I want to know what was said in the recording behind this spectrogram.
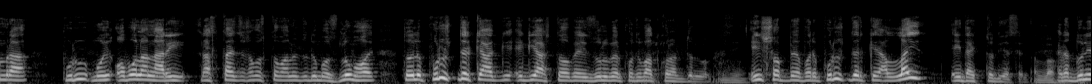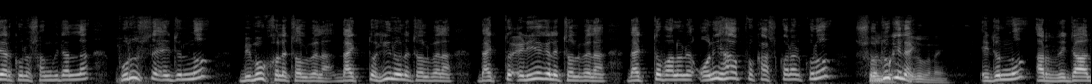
আমরা পুরুষ অবলা নারী রাস্তায় যে সমস্ত মানুষ যদি মজলুম হয় তাহলে পুরুষদেরকে আগে এগিয়ে আসতে হবে এই জুলুমের প্রতিবাদ করার জন্য। এই সব ব্যাপারে পুরুষদেরকে আল্লাহ এই দায়িত্ব দিয়েছেন। এটা দুনিয়ার কোনো সংবিধান না। পুরুষরা এই জন্য বিমুখ হলে চলবে না দায়িত্বহীন হলে চলবে না দায়িত্ব এড়িয়ে গেলে চলবে না দায়িত্ব পালনে অনীহা প্রকাশ করার কোনো সুযোগই নাই। এই জন্য আর রিজাল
